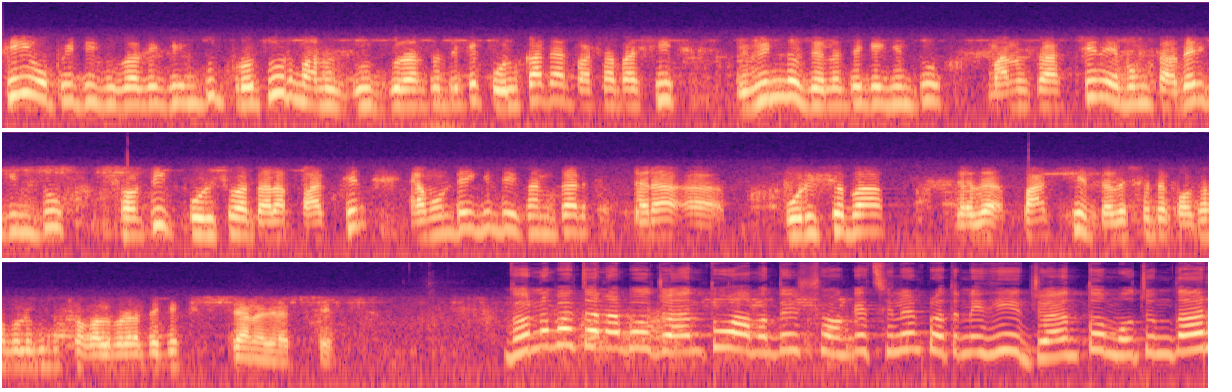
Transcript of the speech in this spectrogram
সেই ওপিডি বিভাগে কিন্তু প্রচুর মানুষ দূর দূরান্ত থেকে কলকাতার পাশাপাশি বিভিন্ন জেলা থেকে কিন্তু মানুষ আসছেন এবং তাদের কিন্তু সঠিক পরিষেবা তারা পাচ্ছেন। এমনটাই কিন্তু এখানকার আহ, পরিষেবা যারা পাচ্ছেন তাদের সাথে কথা বলে কিন্তু সকালবেলা থেকে জানা যাচ্ছে। ধন্যবাদ জানাব জয়ন্ত। আমাদের সঙ্গে ছিলেন প্রতিনিধি জয়ন্ত মজুমদার।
